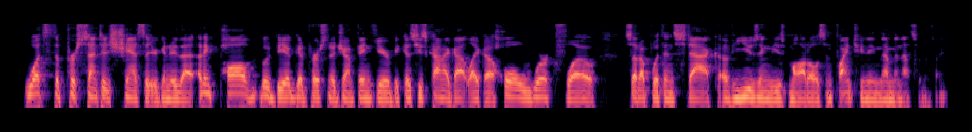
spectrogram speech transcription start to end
what's the percentage chance that you're going to do that? I think Paul would be a good person to jump in here because he's kind of got like a whole workflow set up within Stack of using these models and fine tuning them and that sort of thing.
